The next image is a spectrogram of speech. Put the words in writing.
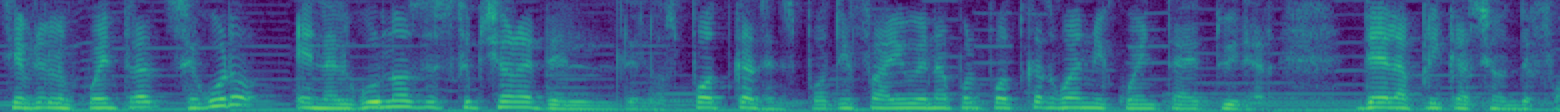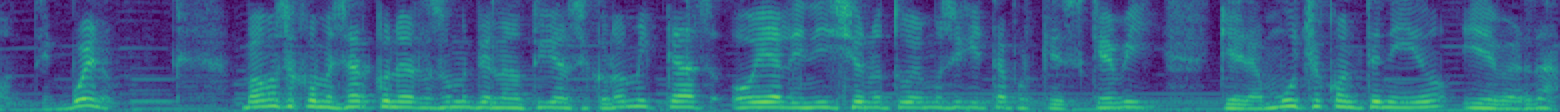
siempre lo encuentran seguro en algunas descripciones de los podcasts en Spotify o en Apple Podcast o en mi cuenta de Twitter de la aplicación de Fontaine. Bueno. Vamos a comenzar con el resumen de las noticias económicas. Hoy al inicio no tuve musiquita porque es que vi que era mucho contenido y de verdad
